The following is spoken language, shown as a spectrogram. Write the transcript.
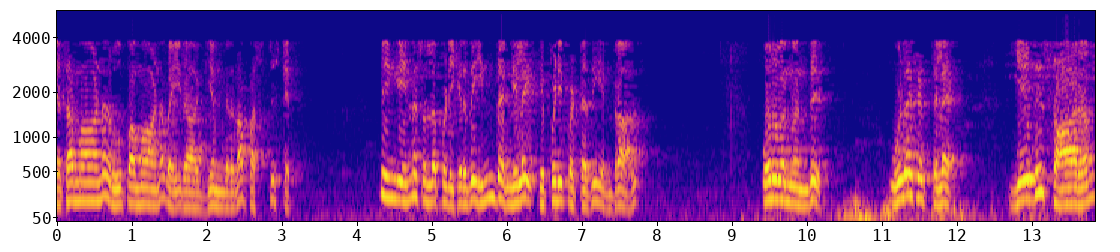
யதமான ரூபமான வைராகியம்ங்கிறதா ஃபர்ஸ்ட் ஸ்டெப் இங்க என்ன சொல்லப்படுகிறது? இந்த நிலை எப்படிப்பட்டது என்றால் ஒருவன் வந்து உலகத்துல எது சாரம்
